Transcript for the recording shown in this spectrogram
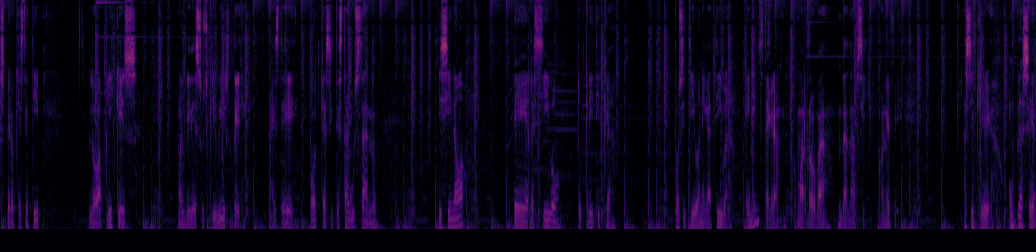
espero que este tip lo apliques. No olvides suscribirte a este podcast si te está gustando. Y si no, te recibo tu crítica positiva o negativa en Instagram como arroba dadapsi con F. Así que un placer,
